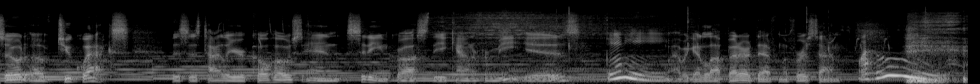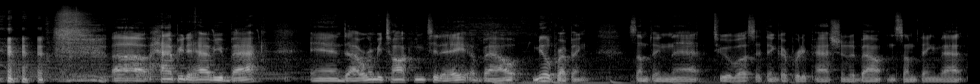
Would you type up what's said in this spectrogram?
episode of Two Quacks. This is Tyler, your co host, and sitting across the counter from me is. Danny. Wow, we got a lot better at that from the first time. Wahoo! uh, happy to have you back, and uh, we're going to be talking today about meal prepping, something that two of us, I think, are pretty passionate about, and something that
